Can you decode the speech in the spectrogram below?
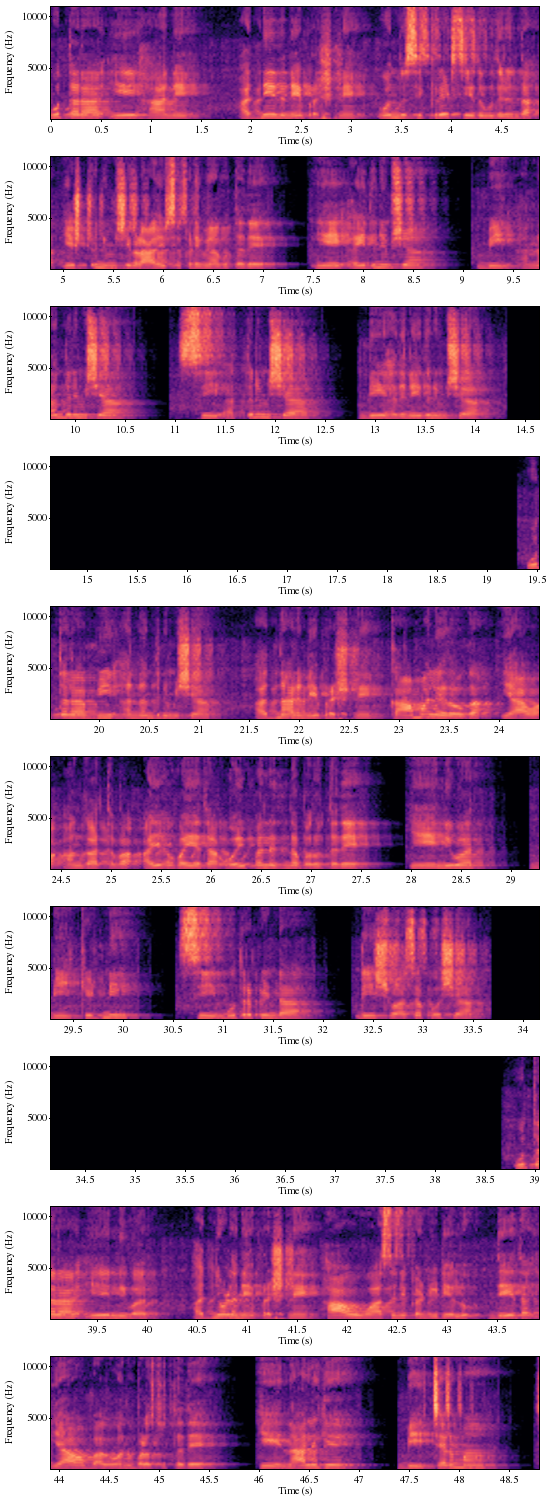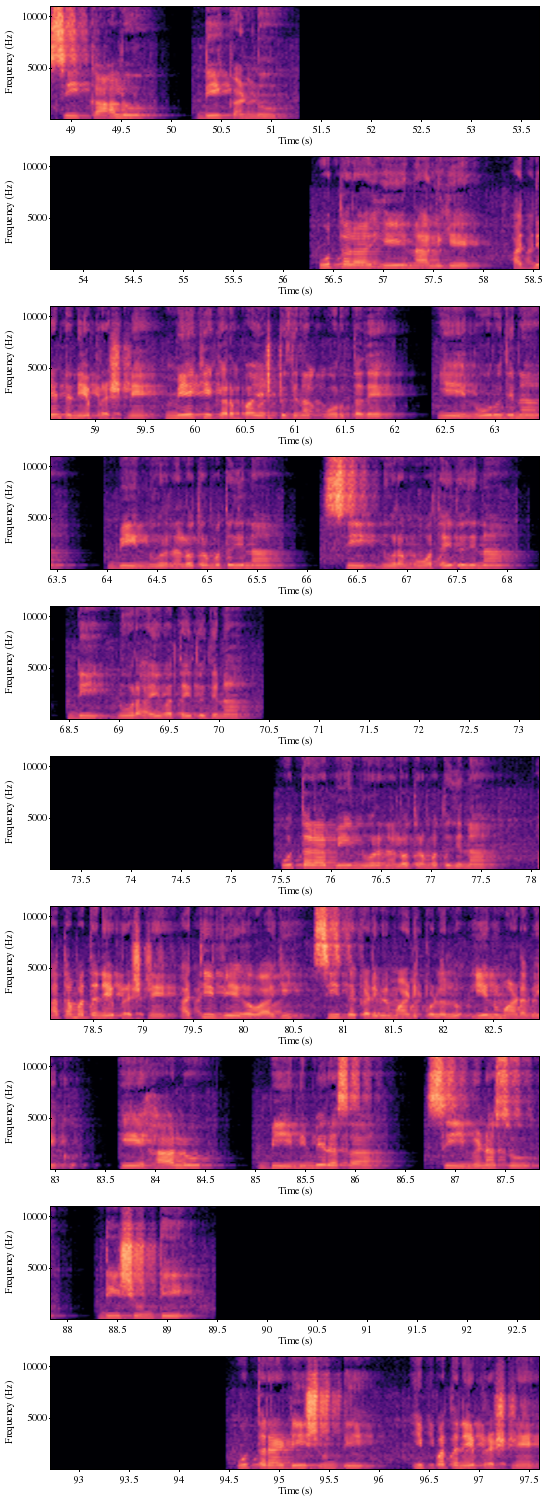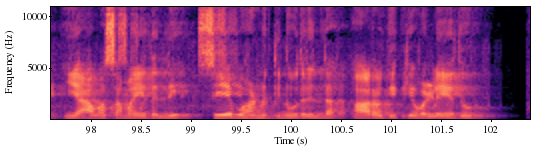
ಉತ್ತರ, ಎ ಆನೆ. ಹದಿನೈದನೇ ಪ್ರಶ್ನೆ. ಒಂದು ಸಿಕ್ರೆಟ್ ಸೇದುವುದರಿಂದ ಎಷ್ಟು ನಿಮಿಷಗಳ ಆಯುಷ್ಯ ಕಡಿಮೆ ಆಗುತ್ತದೆ? ಎ ಐದು ನಿಮಿಷ, ಬಿ ಹನ್ನೊಂದು ನಿಮಿಷ, ಸಿ ಹತ್ತು ನಿಮಿಷ, ಡಿ ಹದಿನೈದು ನಿಮಿಷ. ಉತ್ತರ ಬಿ ಹನ್ನೊಂದು ನಿಮಿಷ. ಹದಿನಾರನೇ ಪ್ರಶ್ನೆ, ಕಾಮಾಲೆ ರೋಗ ಯಾವ ಅಂಗ ಅಥವಾ ಅಯವಯದ ವೈಫಲ್ಯದಿಂದ ಬರುತ್ತದೆ? A, liver, B, kidney, C, ಮೂತ್ರಪಿಂಡ, ಡಿ, ಶ್ವಾಸಕೋಶ. ಉತ್ತರ ಎ, ಲಿವರ್. ಹದಿನೇಳನೇ ಪ್ರಶ್ನೆ, ಹಾವು ವಾಸನೆ ಕಂಡುಹಿಡಿಯಲು ದೇಹದ ಯಾವ ಭಾಗವನ್ನು ಬಳಸುತ್ತದೆ? ಎ, ನಾಲಿಗೆ, ಬಿ, ಚರ್ಮ ಸಿ ಕಾಲು, ಡಿ ಕಣ್ಣು. ಉತ್ತರ ಎ ನಾಲಿಗೆ. ಹದಿನೆಂಟನೇ ಪ್ರಶ್ನೆ, ಮೇಕೆ ಗರ್ಭ ಎಷ್ಟು ದಿನ ಓರುತ್ತದೆ? ಎ ನೂರು ದಿನ, ಬಿ ನೂರ ನಲವತ್ತೊಂಬತ್ತು ದಿನ, ಸಿ ನೂರ ಮೂವತ್ತೈದು ದಿನ, ಡಿ ನೂರ ಐವತ್ತೈದು ದಿನ. ಉತ್ತರ ಬಿ ನೂರ ನಲವತ್ತೊಂಬತ್ತು ದಿನ. ಹತ್ತೊಂಬತ್ತನೇ ಪ್ರಶ್ನೆ, ಅತಿ ವೇಗವಾಗಿ ಶೀತ ಕಡಿಮೆ ಮಾಡಿಕೊಳ್ಳಲು ಏನು ಮಾಡಬೇಕು? ಎ, ಹಾಲು, ಬಿ ನಿಂಬೆ ರಸ ಸಿ, ಮೆಣಸು, ಡಿ, ಶುಂಠಿ. ಉತ್ತರ, ಡಿ, ಶುಂಠಿ. ಇಪ್ಪತ್ತನೇ ಪ್ರಶ್ನೆ, ಯಾವ ಸಮಯದಲ್ಲಿ ಸೇಬು ಹಣ್ಣು ತಿನ್ನುವುದರಿಂದ ಆರೋಗ್ಯಕ್ಕೆ ಒಳ್ಳೆಯದು?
